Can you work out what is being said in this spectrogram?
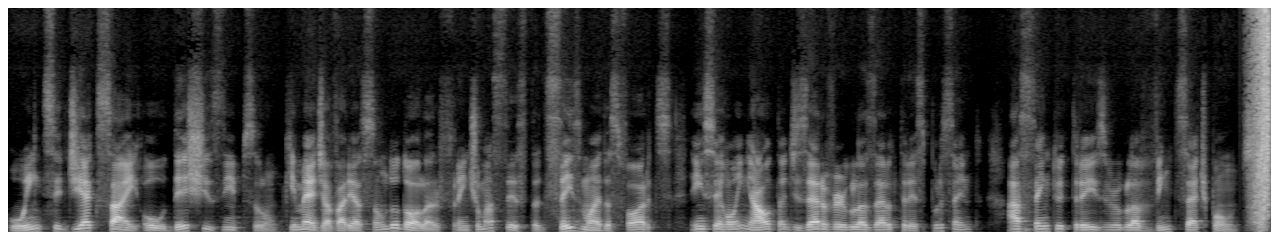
O índice DXY ou DXY, que mede a variação do dólar frente a uma cesta de seis moedas fortes, encerrou em alta de 0,03% a 103,27 pontos.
